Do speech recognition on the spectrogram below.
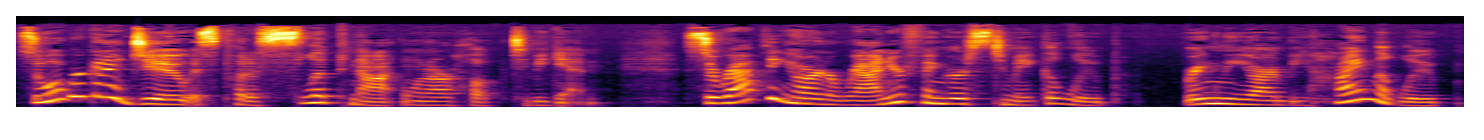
So what we're going to do is put a slip knot on our hook to begin. So wrap the yarn around your fingers to make a loop, bring the yarn behind the loop,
